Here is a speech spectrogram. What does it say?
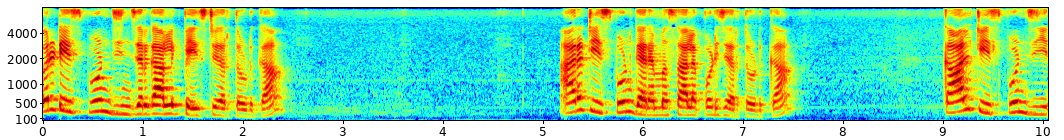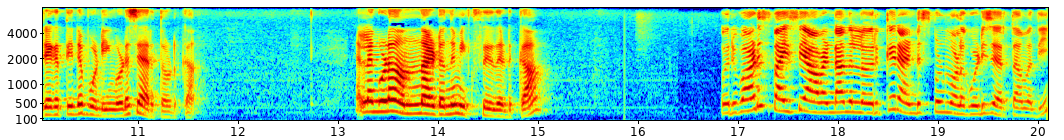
ഒരു ടീസ്പൂൺ ജിഞ്ചർ ഗാർലിക് പേസ്റ്റ് ചേർത്ത് കൊടുക്കുക. അര ടീസ്പൂൺ ഗരം മസാലപ്പൊടി ചേർത്ത് കൊടുക്കുക. കാൽ ടീസ്പൂൺ ജീരകത്തിന്റെ പൊടിയും കൂടെ ചേർത്ത് കൊടുക്കുക. എല്ലാം കൂടെ നന്നായിട്ടൊന്ന് മിക്സ് ചെയ്തെടുക്കുക. ഒരുപാട് സ്പൈസി ആവണ്ടെന്നുള്ളവർക്ക് രണ്ട് സ്പൂൺ മുളക് പൊടി ചേർത്താൽ മതി.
